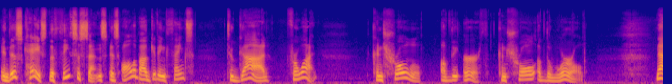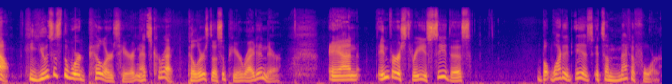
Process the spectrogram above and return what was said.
In this case, the thesis sentence is all about giving thanks to God for what? Control of the earth, control of the world. Now, he uses the word pillars here, and that's correct. Pillars does appear right in there. And in verse 3, you see this, but what it is, it's a metaphor.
